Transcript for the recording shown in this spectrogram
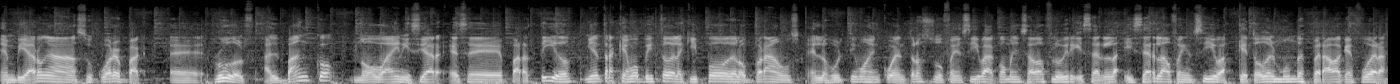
enviaron a su quarterback eh, Rudolph al banco, no va a iniciar ese partido, mientras que hemos visto del equipo de los Browns en los últimos encuentros su ofensiva ha comenzado a fluir y ser la, y ser la ofensiva que todo el mundo esperaba que fuera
